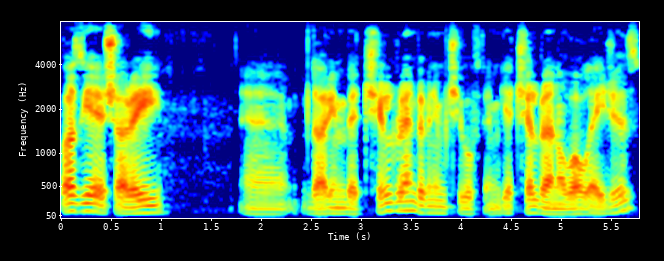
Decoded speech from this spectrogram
باز یه اشاره ای داریم به children ببینیم چی گفته میگه children of all ages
